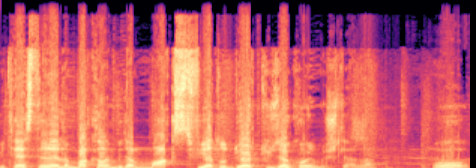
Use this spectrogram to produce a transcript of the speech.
Bir test edelim bakalım. Bir de max fiyatı 400'e koymuşlar lan. Oo.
